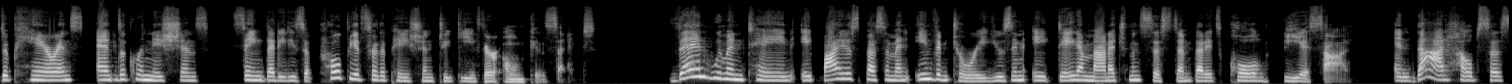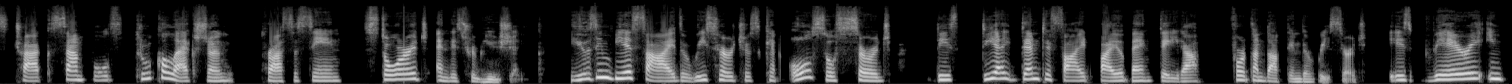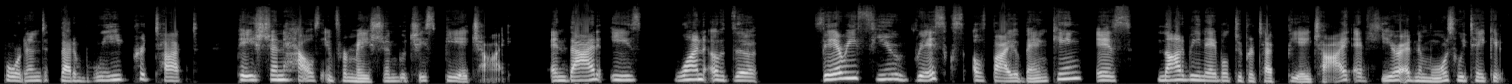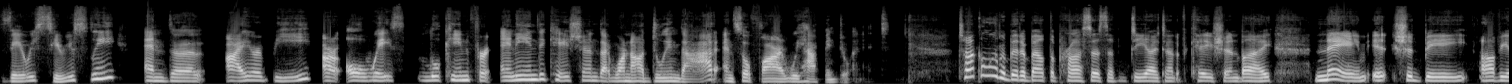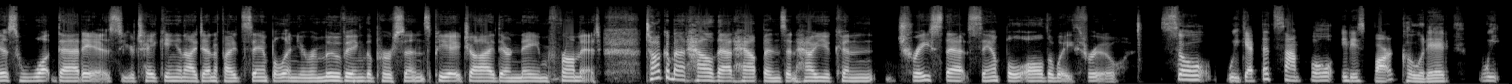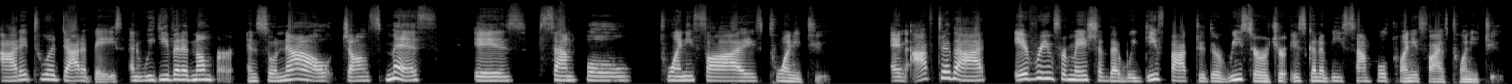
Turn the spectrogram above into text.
the parents and the clinicians think that it is appropriate for the patient to give their own consent. Then we maintain a biospecimen inventory using a data management system that is called BSI. And that helps us track samples through collection, processing, storage, and distribution. Using BSI, the researchers can also search these de-identified biobank data for conducting the research. It is very important that we protect patient health information, which is PHI. And that is one of the very few risks of biobanking is not being able to protect PHI. And here at Nemours, we take it very seriously. And the IRB are always looking for any indication that we're not doing that. And so far, we have been doing it. Talk a little bit about the process of de identification. By name, it should be obvious what that is. You're taking an identified sample and you're removing the person's PHI, their name from it. Talk about how that happens and how you can trace that sample all the way through. So we get that sample, it is barcoded, we add it to a database and we give it a number. And so now John Smith is sample 2522. And after that, every information that we give back to the researcher is going to be sample 2522.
